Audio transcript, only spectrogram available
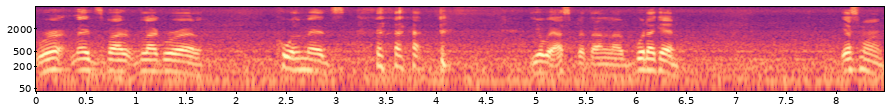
Meds vlog world. Cool meds. you hospital lab. Good again. Yes man.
